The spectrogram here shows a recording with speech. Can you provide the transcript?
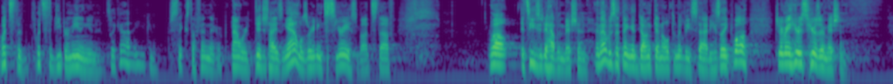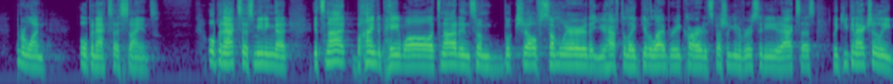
What's the, what's the deeper meaning in it? It's like, oh, you can stick stuff in there. But now we're digitizing animals. We're getting serious about stuff. Well, it's easy to have a mission. And that was the thing that Duncan ultimately said. He's like, well, Jeremy, here's, here's our mission. Number one, open access science. Open access meaning that it's not behind a paywall, it's not in some bookshelf somewhere that you have to like get a library card, a special university to access. Like you can actually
